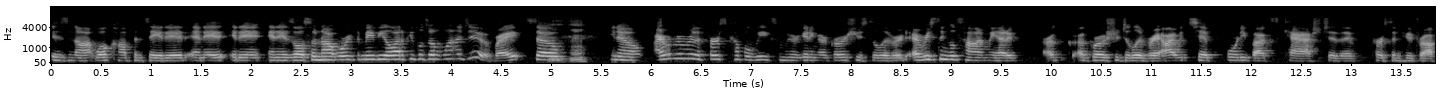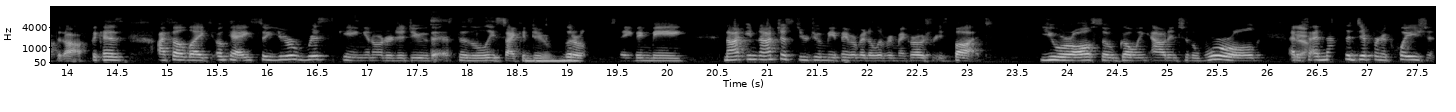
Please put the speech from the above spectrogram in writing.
is not well compensated and it, it and is also not work that maybe a lot of people don't want to do right so mm-hmm. you know i remember the first couple weeks when we were getting our groceries delivered every single time we had a, a, a, grocery delivery i would tip 40 bucks cash to the person who dropped it off because i felt like okay so you're risking in order to do this is the least i can do literally saving me not not just you're doing me a favor by delivering my groceries but you are also going out into the world and, yeah. and that's a different equation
